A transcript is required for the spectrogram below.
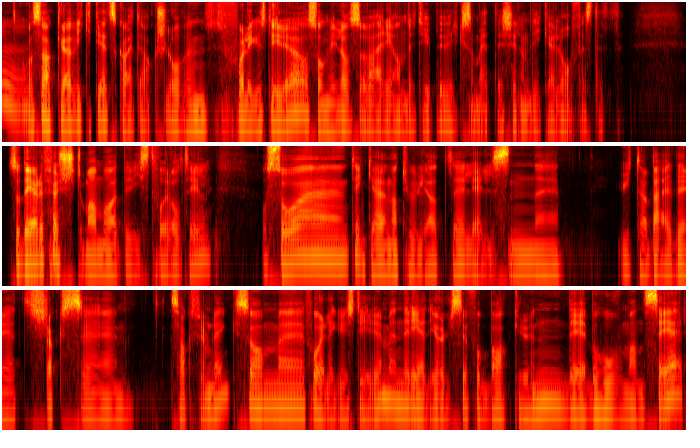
Mm. Og Saker av viktighet skal etter aksjeloven forelegge styret, og sånn vil det også være i andre typer virksomheter, selv om de ikke er lovfestet. Så det er det første man må ha et bevisst forhold til. Og så eh, tenker jeg det er naturlig at eh, ledelsen eh, utarbeider et slags saksfremlegg som forelegger styret med en redegjørelse for bakgrunnen, det behovet man ser,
